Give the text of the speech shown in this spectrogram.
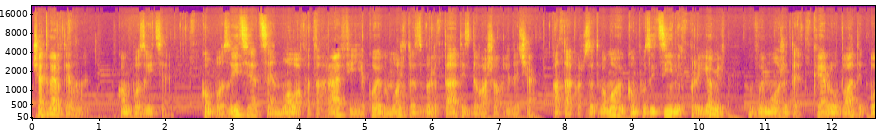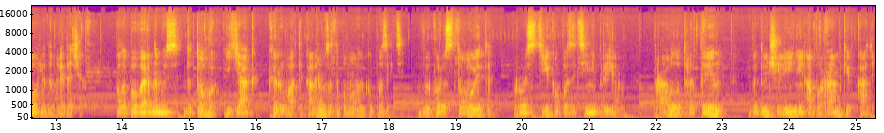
Четвертий елемент композиція. Композиція це мова фотографії, якою ви можете звертатись до вашого глядача. А також за допомогою композиційних прийомів ви можете керувати поглядом глядача. Але повернемось до того, як керувати кадром за допомогою композиції. Використовуйте прості композиційні прийоми, правило третин, ведучі лінії або рамки в кадрі.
